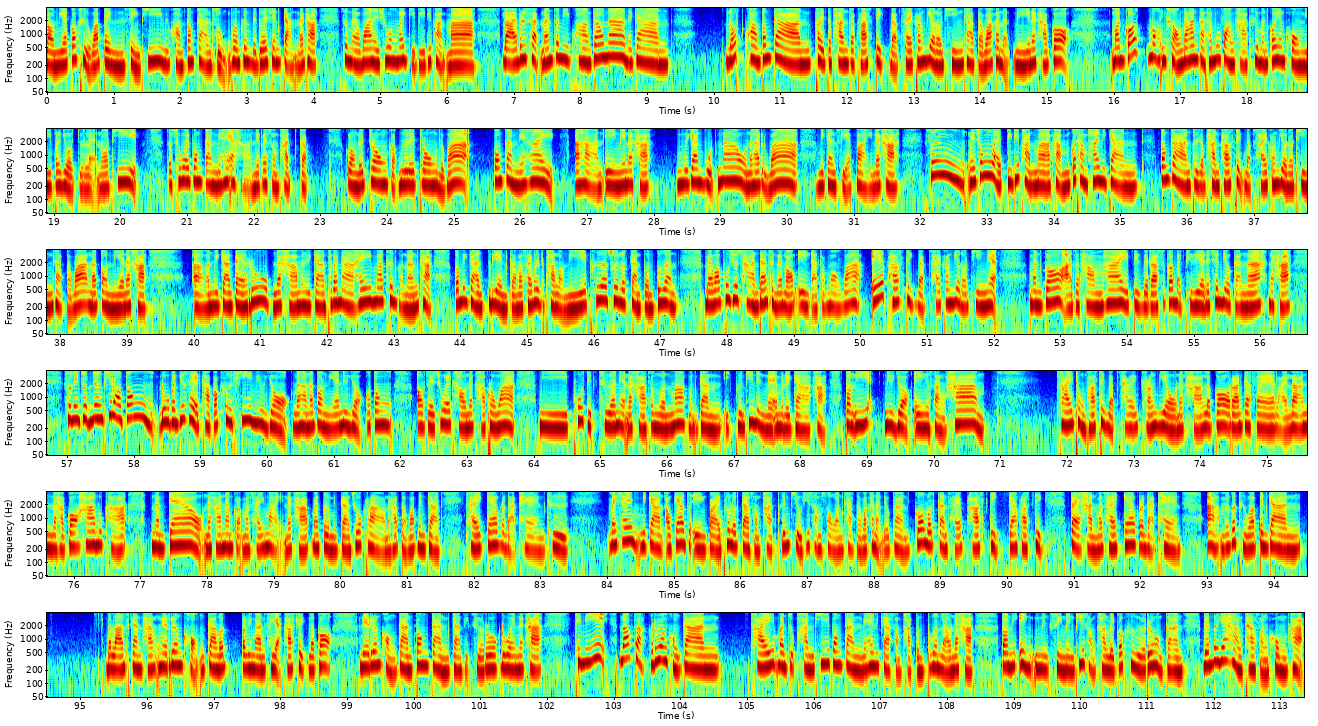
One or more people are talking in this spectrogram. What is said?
เหล่านี้ก็ถือว่าเป็นสิ่งที่มีความต้องการสูงเพิ่มขึ้นไปด้วยเช่นกันนะคะ ซึ่งแม้ว่าในช่วงไม่กี่ปีที่ผ่านมา หลายบริษัทนั้นจะมีความก้าวหน้าในการลดความต้องการผลิตภัณฑ์จากพลาสติก แบบใช้ครั้งเดียวแล้วทิ้งค่ะ แต่ว่าขณะนี้นะคะก็มันก็มองอีกสองด้านค่ะท่านผู้ฟังคะคือมันก็ยังคงมีประโยชน์อยู่แหละเนาะที่จะช่วยป้องกันไม่ให้อาหารเนี่ยไปสัมผัสกับกล่องโดยตรงกับมือโดยตรง หรือว่าป้องกันไม่ให้อาหารเองเนี่ยนะคะ มีการบูดเน่านะคะ หรือว่ามีการเสียไปนะคะ ซึ่งในช่วงหลายปีที่ผ่านมาค่ะ มันก็ทำให้มีการต้องการผลิตภัณฑ์พลาสติกแบบใช้ครั้งเดียวแล้วทิ้งค่ะ แต่ว่าณตอนนี้นะคะมันมีการแปรรูปนะคะ มันมีการพัฒนาให้มากขึ้นกว่านั้นค่ะ ก็มีการเปลี่ยนกลับมาใช้ผลิตภัณฑ์เหล่านี้ เพื่อช่วยลดการปนเปื้อน แม้ว่าผู้เชี่ยวชาญด้านสิ่งแวดล้อมเองอาจจะมองว่า เอ๊ะพลาสติกแบบใช้ครั้งเดียวแล้วทิ้งเนี่ย มันก็อาจจะทำให้ติดไวรัสและก็แบคทีเรียได้เช่นเดียวกันนะนะคะ ส่วนอีกจุดหนึ่งที่เราต้องดูเป็นพิเศษค่ะก็คือที่นิวยอร์กนะคะณตอนนี้นิวยอร์กก็ต้องเอาใจช่วยเขานะคะ เพราะว่ามีผู้ติดเชื้อเนี่ยนะคะจำนวนมากเหมือนกันอีกพื้นที่หนึ่งในอเมริกาค่ะ ตอนนี้นิวยอร์กเองสั่งห้าม ใช้ถุงพลาสติกแบบใช้ครั้งเดียวนะคะ แล้วก็ร้านกาแฟหลายร้านนะคะ ก็ห้ามลูกค้านำแก้วนะคะนำกลับมาใช้ใหม่นะคะ มาเติมเป็นการชั่วคราวนะคะ แต่ว่าเป็นการใช้แก้วกระดาษแทนคือ ไม่ใช่มีการเอาแก้วตัวเองไป เพื่อลดการสัมผัสพื้นผิวที่ซ้ำซ้อนค่ะ แต่ว่าขณะเดียวกัน ก็ลดการใช้พลาสติก แก้วพลาสติก แต่หันมาใช้แก้วกระดาษแทนอะมันก็ถือว่าเป็นการ balance กันทั้งในเรื่องของการลดปริมาณขยะพลาสติก แล้วก็ในเรื่องของการป้องกันการติดเชื้อโรคด้วยนะคะ ทีนี้นอกจากเรื่องของการใช้บรรจุภัณฑ์ที่ป้องกันไม่ให้มีการสัมผัสปนเปื้อนแล้วนะคะ ตอนนี้เองอีกหนึ่งสิ่งหนึ่งที่สำคัญเลยก็คือเรื่องของการเว้นระยะห่างทางสังคมค่ะ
